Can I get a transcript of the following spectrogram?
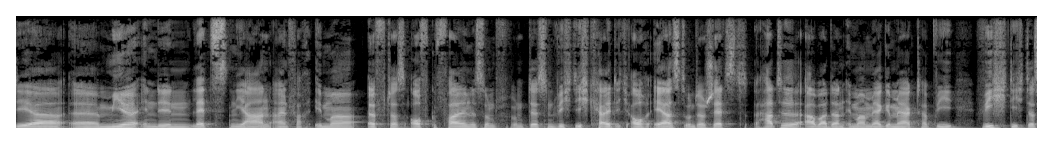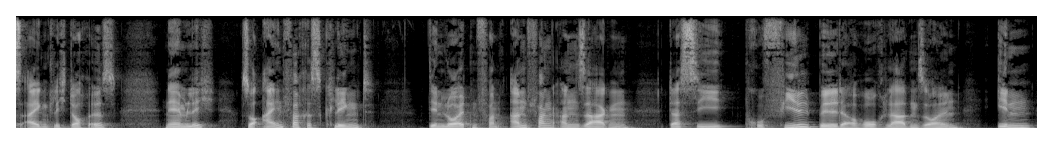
der äh, mir in den letzten Jahren einfach immer öfters aufgefallen ist und, und dessen Wichtigkeit ich auch erst unterschätzt hatte, aber dann immer mehr gemerkt habe, wie wichtig das eigentlich doch ist. Nämlich, so einfach es klingt, den Leuten von Anfang an sagen, dass sie Profilbilder hochladen sollen in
